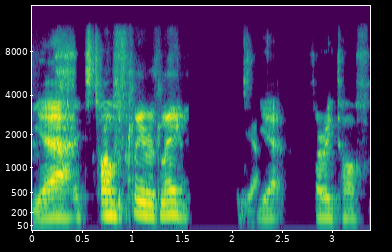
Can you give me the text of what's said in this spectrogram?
Yeah, it's on the tough. player's leg. Yeah, very tough.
